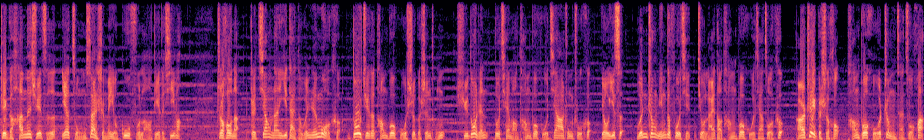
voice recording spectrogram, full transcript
这个寒门学子也总算是没有辜负老爹的希望。之后呢，这江南一带的文人墨客都觉得唐伯虎是个神童，许多人都前往唐伯虎家中祝贺。有一次，文征明的父亲就来到唐伯虎家做客，而这个时候唐伯虎正在作画。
